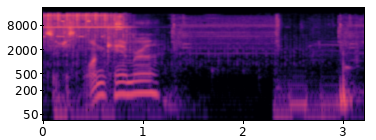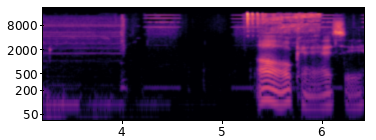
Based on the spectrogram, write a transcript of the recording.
Is it just one camera? Oh, okay, I see.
